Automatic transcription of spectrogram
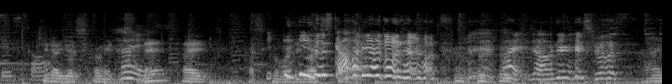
ですか？キラヨシカゲですね。はい、かしこまいいりました。ありがとうございます。はい。じゃあお願いします。はい。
